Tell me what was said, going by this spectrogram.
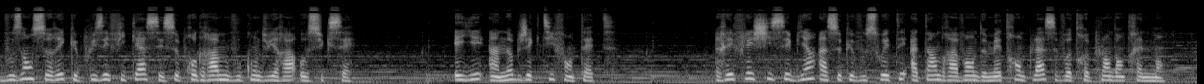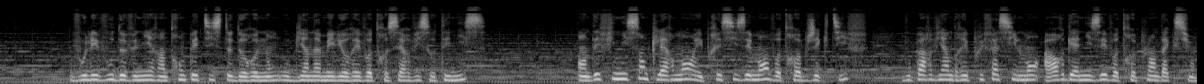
vous en serez que plus efficace et ce programme vous conduira au succès. Ayez un objectif en tête. Réfléchissez bien à ce que vous souhaitez atteindre avant de mettre en place votre plan d'entraînement. Voulez-vous devenir un trompettiste de renom ou bien améliorer votre service au tennis? En définissant clairement et précisément votre objectif, vous parviendrez plus facilement à organiser votre plan d'action.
